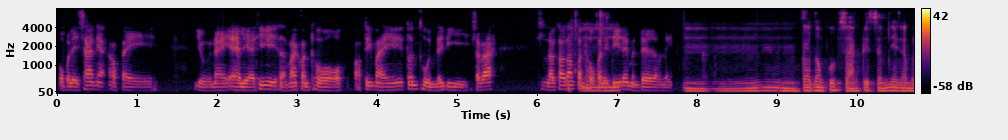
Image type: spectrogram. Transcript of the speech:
operation เนี่ยเอาไปอยู่ใน area ที่สามารถ control optimize ต้นทุนได้ดีใช่ปะแล้วก็ต้อง control คุณภาพได้เหมือนเดิมเลยอืมก็ต้องพูดภาษาอังกฤษสำเนียงอเม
